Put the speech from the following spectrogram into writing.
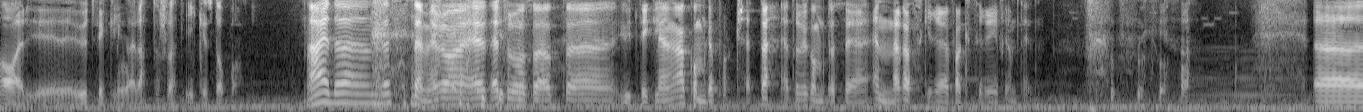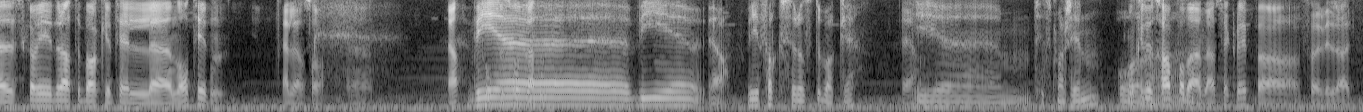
har utviklinga rett og slett ikke stoppa? Nei, det, det, stemmer. Og jeg, jeg tror også at uh, utviklinga kommer til å fortsette. Jeg tror vi kommer til å se enda raskere fakser i fremtiden ja. uh, skal vi dra tilbake til uh, nåtiden? Eller altså uh, Ja, vi, 2013. vi, ja, vi fakser oss tilbake ja. i tidsmaskinen. Og, Må ikke du ta på deg leseklypa før vi drar?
